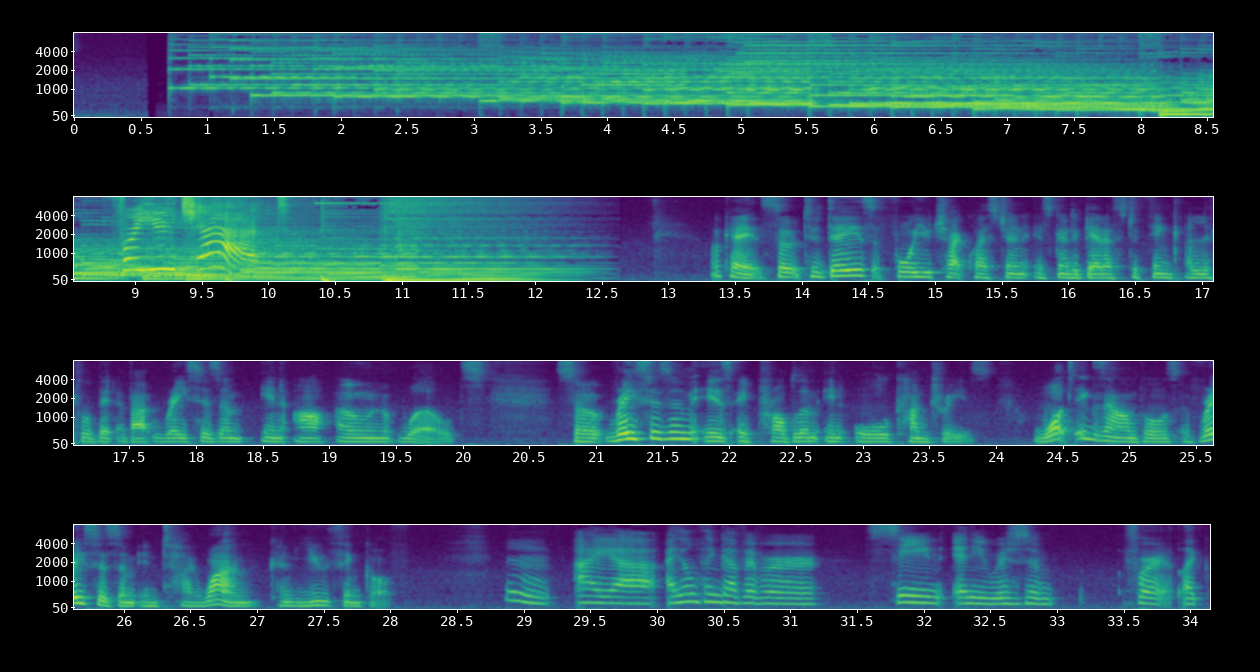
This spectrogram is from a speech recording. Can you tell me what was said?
For you chat. Okay, so today's For You chat question is going to get us to think a little bit about racism in our own worlds. So, racism is a problem in all countries. What examples of racism in Taiwan can you think of? Hmm, I uh, I don't think I've ever seen any racism for like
